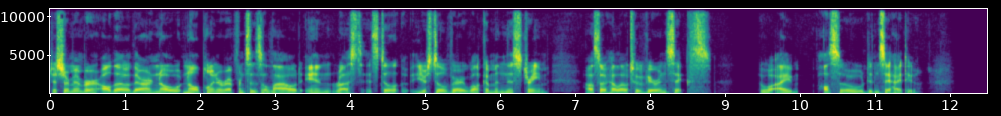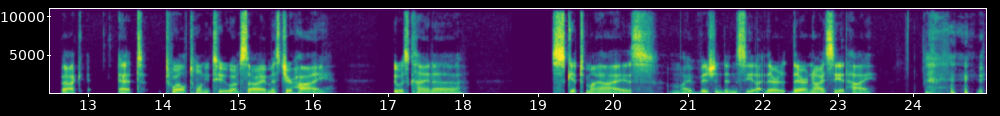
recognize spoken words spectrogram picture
Just remember, although there are no null pointer references allowed in Rust, it's still you're still very welcome in this stream. Also, hello to Viren6, who I also didn't say hi to. Back at 1222. I'm sorry, I missed your high. It was kind of skipped my eyes. My vision didn't see it. There, there, now I see it. Hi. Been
